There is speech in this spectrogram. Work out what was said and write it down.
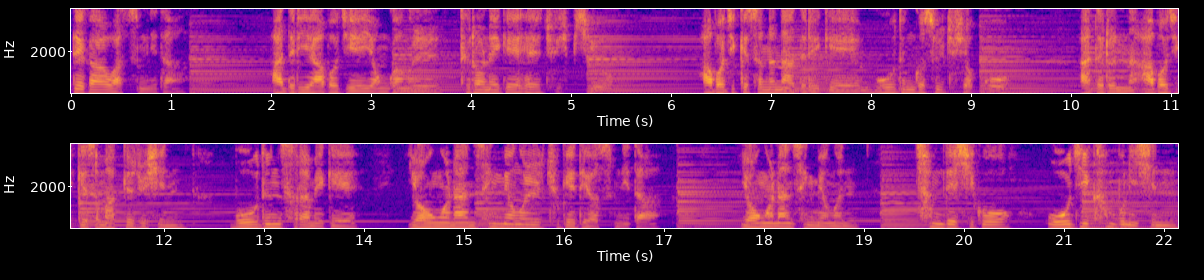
때가 왔습니다. 아들이 아버지의 영광을 드러내게 해 주십시오. 아버지께서는 아들에게 모든 것을 주셨고, 아들은 아버지께서 맡겨주신 모든 사람에게 영원한 생명을 주게 되었습니다. 영원한 생명은 참되시고 오직 한 분이신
